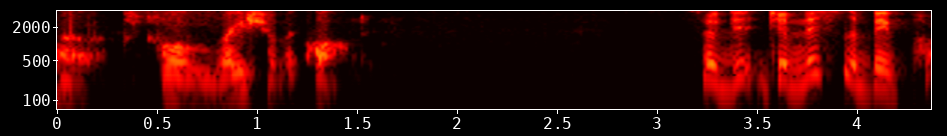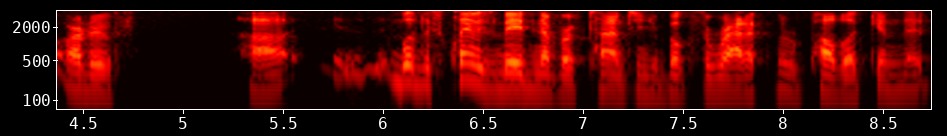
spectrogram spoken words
uh, full racial equality. So, Jim, this is a big part of. Uh, well, this claim is made a number of times in your book, The Radical Republican, that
